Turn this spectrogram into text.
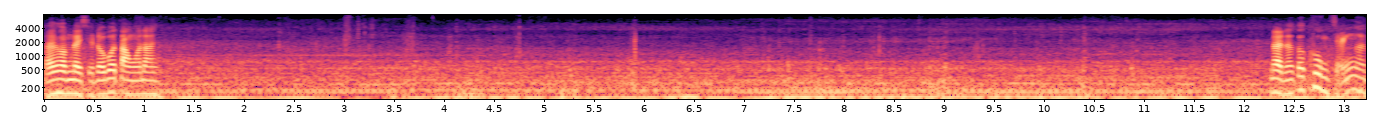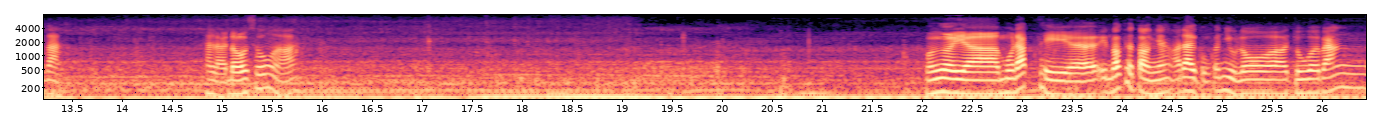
Đây hôm nay sẽ đổ bê tông ở đây. Đây nó có khuôn sẵn người ta. Hay là đổ xuống hả? Mọi người à, mua đất thì à, inbox cho toàn nha. Ở đây cũng có nhiều lô à, chủ ơi bán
